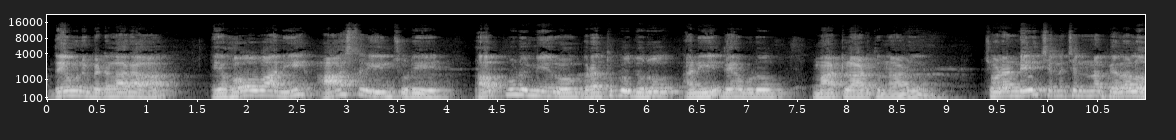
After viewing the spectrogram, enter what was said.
దేవుని బిడ్డలారా యహోవాని ఆశ్రయించుడి అప్పుడు మీరు బ్రతుకుదురు అని దేవుడు మాట్లాడుతున్నాడు. చూడండి చిన్న చిన్న పిల్లలు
